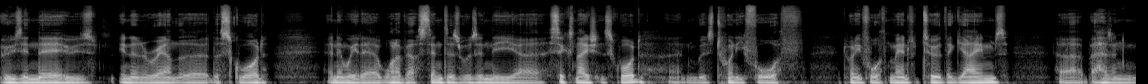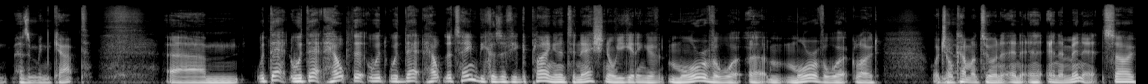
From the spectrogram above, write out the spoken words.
who's in there, who's in and around the the squad, and then we had uh, one of our centres was in the uh, Six Nations squad and was twenty fourth twenty fourth man for two of the games, uh, but hasn't hasn't been capped. Um, Would that would that help the would, would that help the team? Because if you're playing an international, you're getting more of a work, uh, more of a workload, which I'll come onto in, in in a minute. So,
